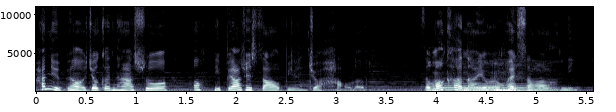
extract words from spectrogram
他女朋友就跟他说：“哦，你不要去骚扰别人就好了，怎么可能有人会骚扰你？”嗯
